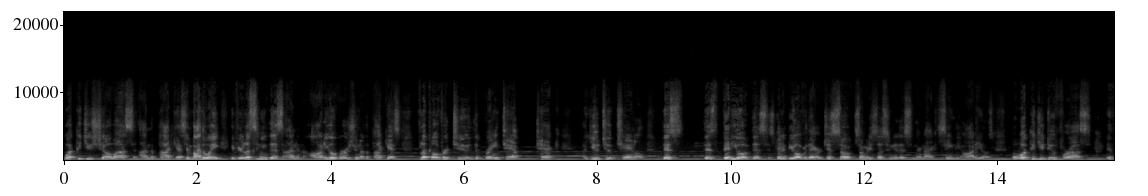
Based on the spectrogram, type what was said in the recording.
what could you show us on the podcast? And by the way, if you're listening to this on an audio version of the podcast, flip over to the BrainTap Tech uh, YouTube channel. This this video of this is going to be over there just so if somebody's listening to this and they're not seeing the audios. But what could you do for us if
